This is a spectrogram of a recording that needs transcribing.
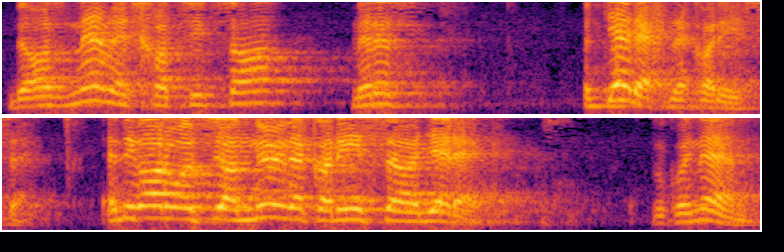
de az nem egy hacica, mert ez a gyereknek a része. Eddig arról volt, hogy a nőnek a része a gyerek. Azt mondjuk, hogy nem.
